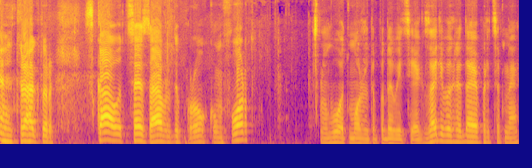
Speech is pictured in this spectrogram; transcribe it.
трактор скаут це завжди про комфорт. От, можете подивитися, як ззаді виглядає прицепне.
